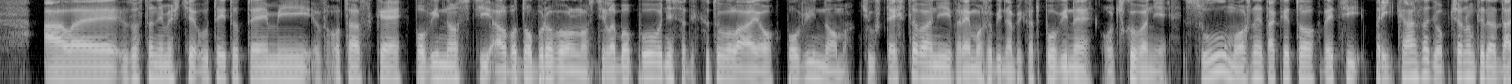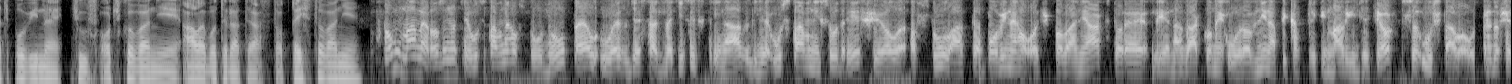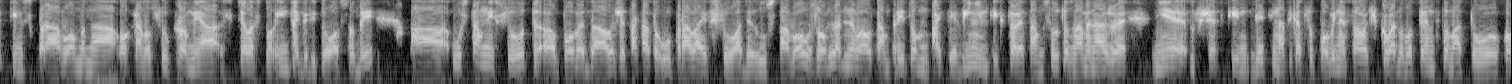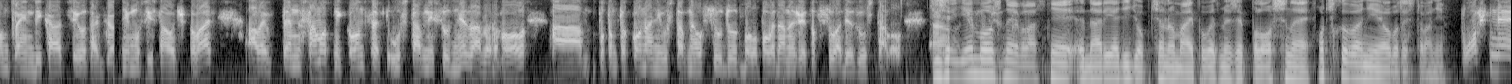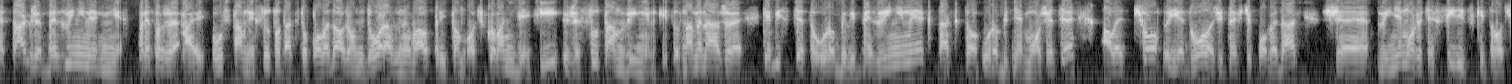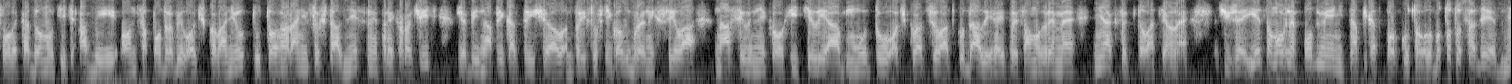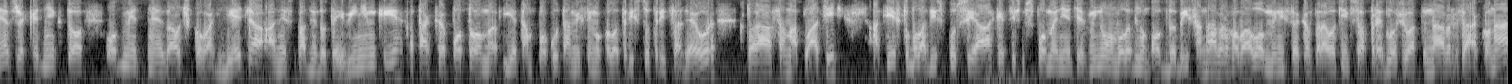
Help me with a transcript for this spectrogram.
ale zostanem ešte u tejto témy v otázke povinnosti alebo dobrovoľnosti, lebo pôvodne sa diskutovalo aj o povinnom, či už testovaní, v môže byť napríklad povinné očkovanie. Sú možné takéto veci prikázať občanom, teda dať povinné, či už očkovanie, alebo teda teraz to testovanie? K tomu máme rozhodnutie ústavného súdu PLUS 10 2013, kde ústavný súd riešil súlad povinného očkovania, ktoré je na zákonnej úrovni, napríklad pri tých malých deťoch, s ústavou. Predovšetkým s právom na ochranu súkromia, s telesnou integritu osoby. A ústavný súd e, povedal, že takáto úprava je v súlade s ústavou. Zohľadňoval tam pritom aj tie výnimky, ktoré tam sú. To znamená, že nie všetky deti napríklad sú povinné sa očkovať, lebo ten, kto má tú kontraindikáciu, tak nemusí sa očkovať. Ale ten samotný koncept ústavný súd nezavrhol a potom to konanie ústavného súdu bolo povedané, že je to v súlade s ústavou. Čiže je možné vlastne nariadiť občanom aj povedzme, že plošné očkovanie alebo testovanie? Plošné tak, že bez výnimiek nie. Pretože aj ústavný súd to takto povedal, že on zdôrazňoval pri tom očkovaní detí, že sú tam výnimky. To znamená, že keby ste to urobili bez výnimiek, tak to urobiť nemôžete, ale čo je dôležité ešte povedať, že vy nemôžete fyzicky toho človeka donútiť, aby on sa podrobil očkovaniu. Túto hranicu štát nesmie prekročiť, že by napríklad prišiel príslušník ozbrojených síl a násilím niekoho chytili a mu tú očkovaciu látku dali. Hej, to je samozrejme neakceptovateľné. Čiže je to možné podmieniť napríklad pokutou, lebo toto sa deje dnes, že keď niekto odmietne zaočkovať dieťa a nespadne do tej výnimky, tak potom je tam pokuta, myslím, okolo 330 eur, ktorá sa má platiť. A tiež tu bola diskusia, keď si spomeniete, v minulom volebnom období sa navrhovalo, ministerka zdravotníctva predložila ten návrh zákona,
